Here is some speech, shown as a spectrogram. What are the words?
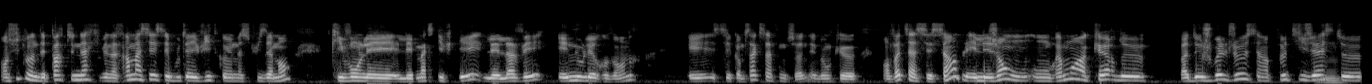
Ensuite, on a des partenaires qui viennent ramasser ces bouteilles vides quand il y en a suffisamment, qui vont les, les massifier, les laver et nous les revendre. Et c'est comme ça que ça fonctionne. Et donc, euh, en fait, c'est assez simple. Et les gens ont, ont vraiment à cœur de, bah, de jouer le jeu. C'est un petit geste euh,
